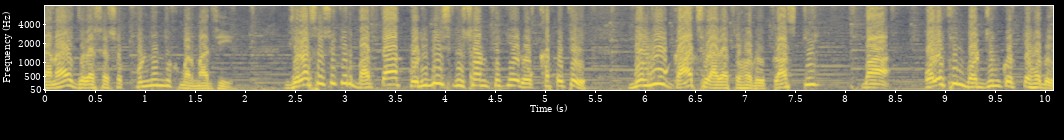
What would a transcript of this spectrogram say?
জানায় জেলাশাসক পূর্ণেন্দু কুমার মাঝি। জেলাশাসকের বার্তা, পরিবেশ দূষণ থেকে রক্ষা পেতে বহু গাছ লাগাতে হবে, প্লাস্টিক বা পলিথিন বর্জন করতে হবে।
